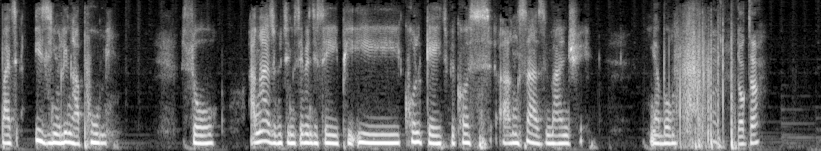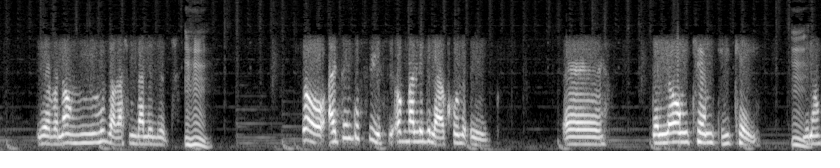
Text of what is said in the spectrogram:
but izinyo lingaphumi. So angazi ukuthi ngisebenzise yiphi i-colgate because angisazi manje. Ngiyabonga. Doctor? Yebo no ngimuzwa kahle umlaleli wethu. Mhm so i think usisi okubalulekile kakhulu is eh the long term decay mm. you know?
